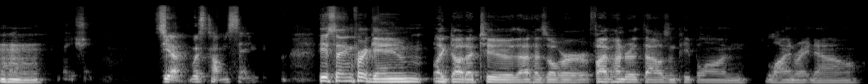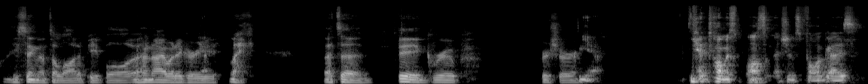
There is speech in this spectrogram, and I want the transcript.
mm-hmm. information. So yeah, what's Thomas saying? He's saying for a game like Dota 2 that has over 500,000 people online right now, he's saying that's a lot of people. And I would agree. Yeah. Like, that's a big group for sure. Yeah. Yeah. Thomas also mentions Fall Guys.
